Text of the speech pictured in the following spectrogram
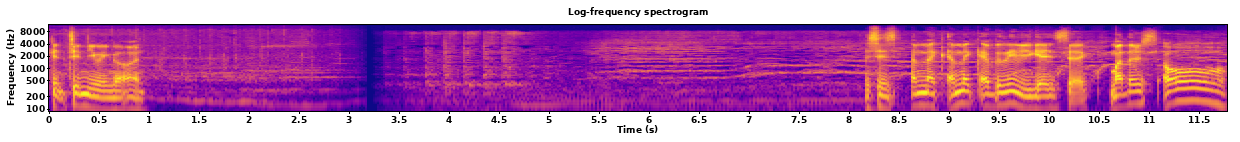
continuing on. This is Emek Emek, I believe you guys uh, mothers. Oh.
